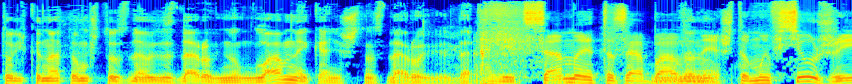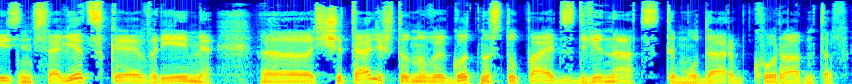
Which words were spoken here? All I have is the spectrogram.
только на том, что здоровье? Ну, главное, конечно, здоровье, да. А ведь самое это забавное, Ну. что мы всю жизнь в советское время э, считали, что Новый год наступает с 12-м ударом курантов.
